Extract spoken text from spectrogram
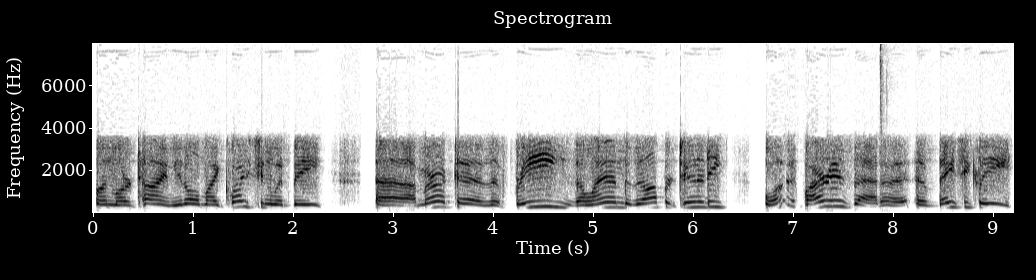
one more time. You know, my question would be, uh, America, the free, the land of the opportunity, what, where is that? Uh, uh, basically,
